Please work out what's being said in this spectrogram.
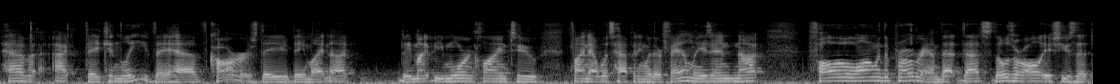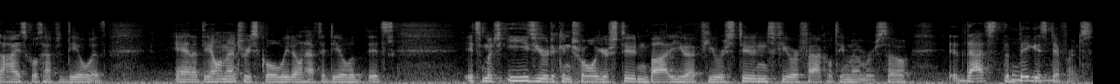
have they can leave, they have cars, they they might not they might be more inclined to find out what's happening with their families and not follow along with the program. That that's those are all issues that the high schools have to deal with. And at the elementary school, we don't have to deal with it's it's much easier to control your student body. You have fewer students, fewer faculty members. So that's the biggest difference.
